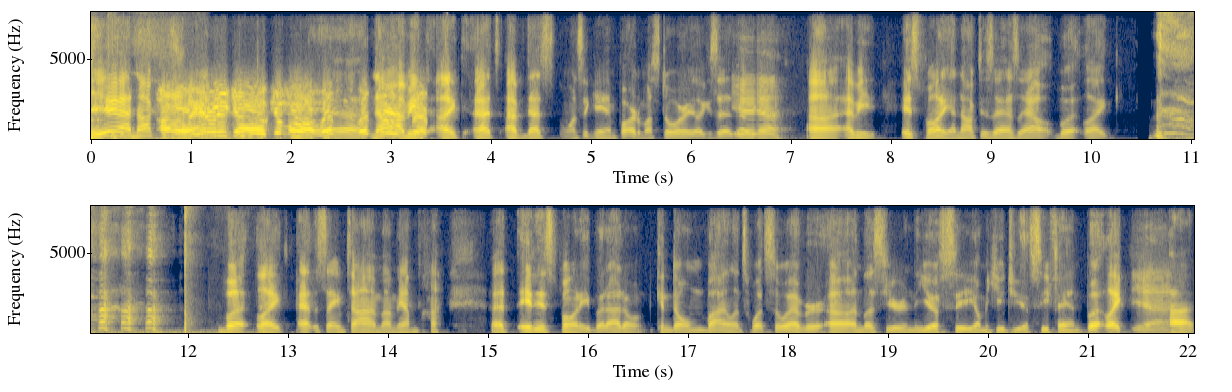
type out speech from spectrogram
yeah knock Oh, here we go. Come on, let's Yeah. let's no, hear it, I mean, Trevor. like that's I, that's once again part of my story. Like I said, I mean, Yeah. uh, I mean, it's funny. I knocked his ass out, but like, but like at the same time, I mean, I'm not, it is funny, but I don't condone violence whatsoever uh, unless you're in the UFC. I'm a huge UFC fan, but like, Yeah. uh,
